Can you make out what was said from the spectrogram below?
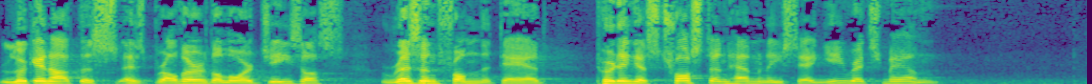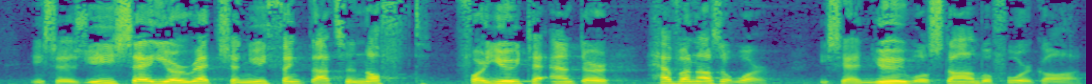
looking at this, his brother, the Lord Jesus, risen from the dead, putting his trust in him, and he's saying, ye rich men, he says, you say you're rich and you think that's enough for you to enter heaven as it were. He said, you will stand before God.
